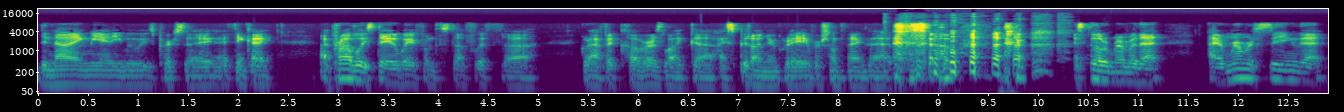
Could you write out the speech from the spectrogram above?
denying me any movies per se. I think I I probably stayed away from the stuff with uh, graphic covers like uh, I Spit on Your Grave or something like that. so I still remember that. I remember seeing that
